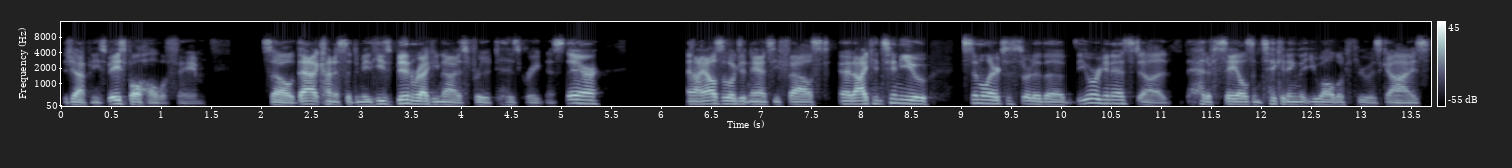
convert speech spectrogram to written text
the Japanese Baseball Hall of Fame. So that kind of said to me, he's been recognized for his greatness there. And I also looked at Nancy Faust, and I continue similar to sort of the the organist, uh, head of sales and ticketing that you all look through as guys.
